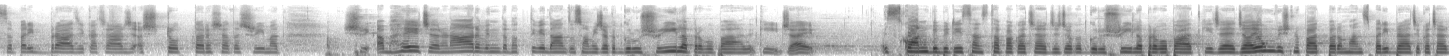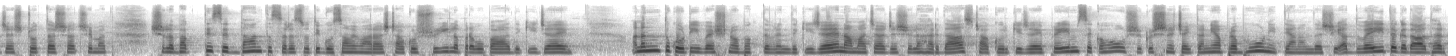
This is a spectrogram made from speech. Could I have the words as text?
Paramhans परिव्राजकाचार्य अष्टोत्तर शत श्रीमद श्री अभय चरणारविंद भक्ति वेदांत स्वामी जगत गुरु श्रील प्रभुपाद की जय। इस्कॉन बीबीटी संस्थापक आचार्य जगत गुरु श्रील प्रभुपाद की जय। जय ओम विष्णुपाद परमहंस परिव्राजकाचार्य अष्टोत्तर श्रीमद श्रील भक्ति सिद्धांत सरस्वती गोस्वामी महाराज ठाकुर श्रील प्रभुपाद की जय। अनंत कोटि वैष्णव भक्त वृंद की जय। नामाचार्य श्रील हरिदास ठाकुर की जय। प्रेम से कहो श्री कृष्ण चैतन्य, प्रभु नित्यानंद। श्री अद्वैत गदाधर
